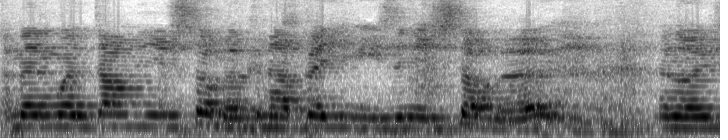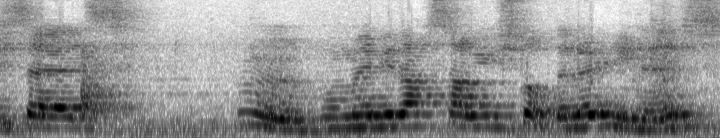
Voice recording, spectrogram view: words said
and then went down in your stomach and had babies in your stomach? And I said, hmm, well maybe that's how you stop the loneliness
